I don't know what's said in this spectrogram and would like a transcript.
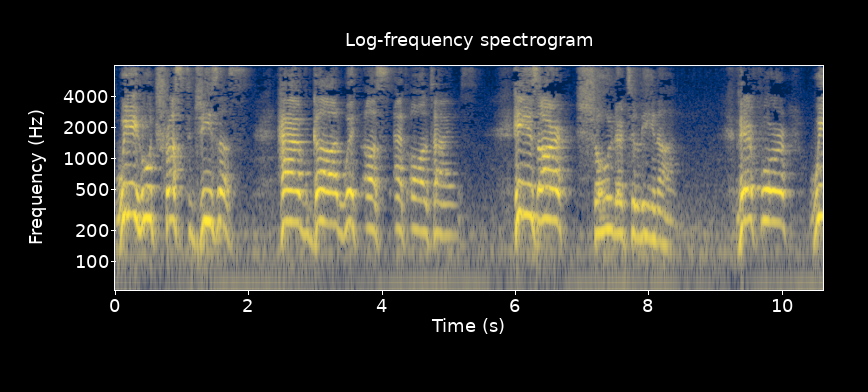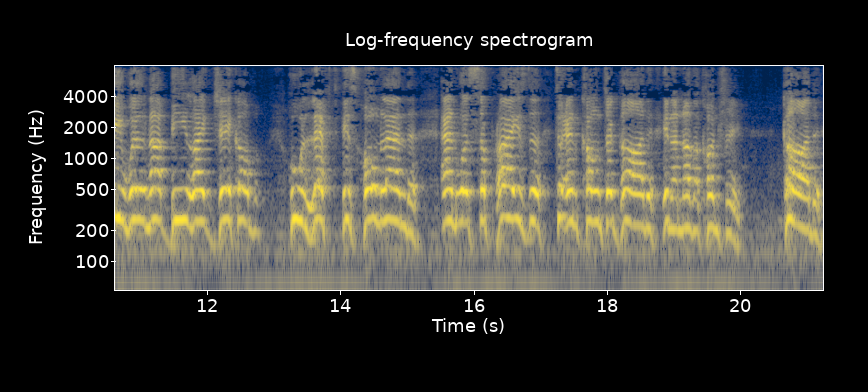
We who trust Jesus have God with us at all times. He is our shoulder to lean on. Therefore, we will not be like Jacob, who left his homeland and was surprised to encounter God in another country. God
